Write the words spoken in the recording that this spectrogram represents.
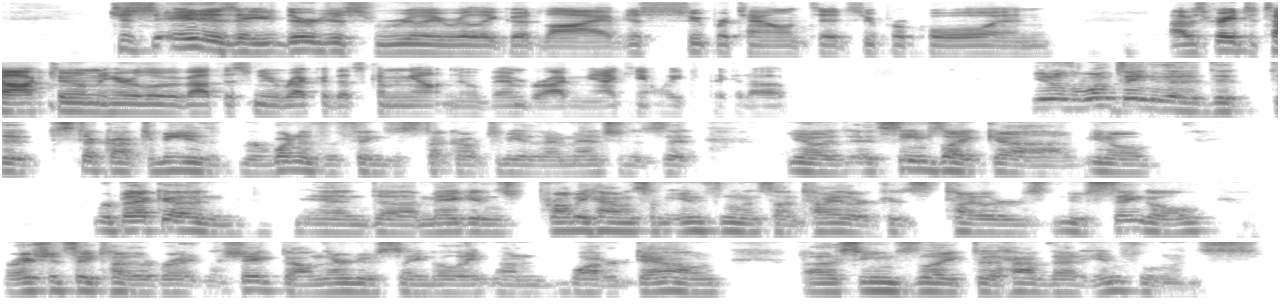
just it is a they're just really really good live, just super talented, super cool, and I was great to talk to them and hear a little bit about this new record that's coming out in November. I mean, I can't wait to pick it up. You know, the one thing that that, that stuck out to me, or one of the things that stuck out to me that I mentioned is that you know it, it seems like uh, you know Rebecca and and uh, Megan's probably having some influence on Tyler because Tyler's new single, or I should say Tyler Bryant and the Shakedown, their new single, Ain't None Watered Down, uh, seems like to have that influence.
